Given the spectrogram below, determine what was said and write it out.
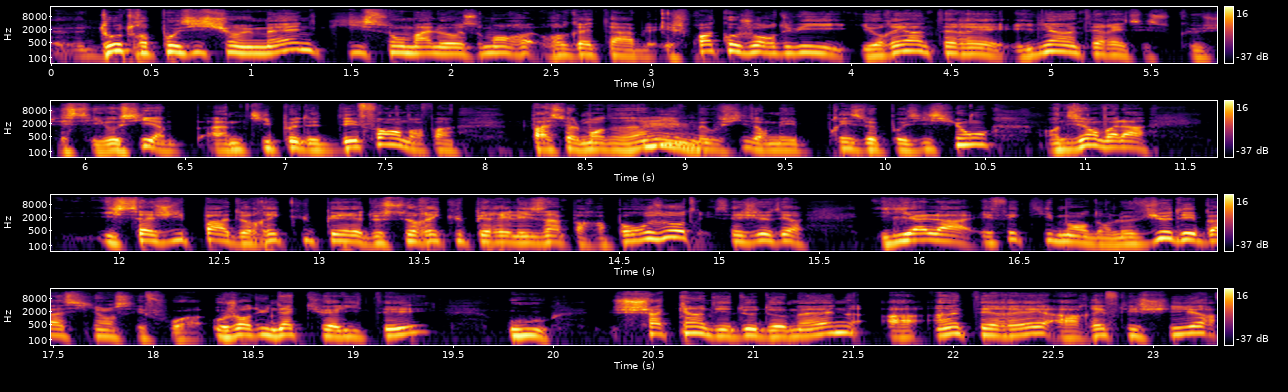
euh, d'autres positions humaines qui sont malheureusement regrettables. Et je crois qu'aujourd'hui, il y aurait intérêt, il y a intérêt, c'est ce que j'essaie aussi un, petit peu de défendre, enfin, pas seulement dans un hmm. livre, mais aussi dans mes prises de position, en disant, voilà, il ne s'agit pas de récupérer, de se récupérer les uns par rapport aux autres. Il s'agit de dire, il y a là, effectivement, dans le vieux débat science et foi, aujourd'hui une actualité où chacun des deux domaines a intérêt à réfléchir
